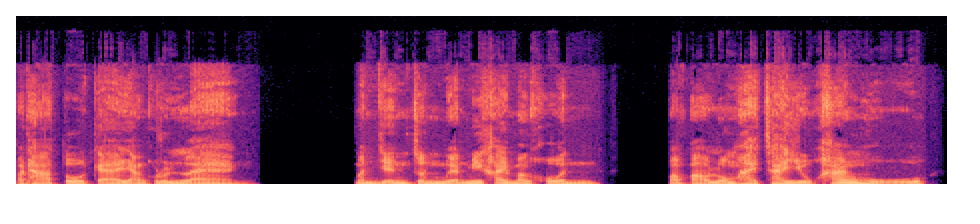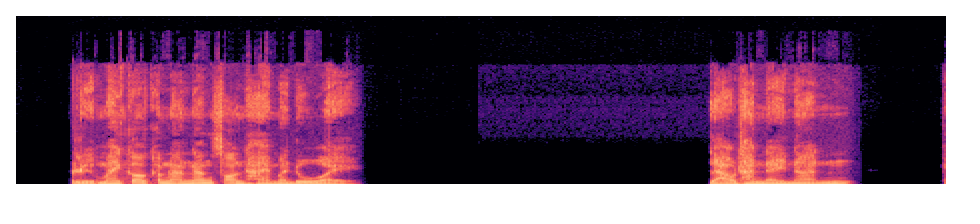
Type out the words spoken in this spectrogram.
ปะทะตัวแกอย่างรุนแรง มันเย็นจนเหมือนมีใครบางคน มาเป่าลมหายใจอยู่ข้างหู หรือไม่ก็กำลังนั่งซ้อนท้ายมาด้วย แล้วทันใดนั้น แก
